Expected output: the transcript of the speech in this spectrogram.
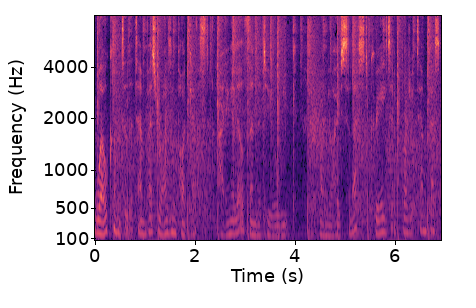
Welcome to the Tempest Rising podcast, adding a little thunder to your week. I'm your host Celeste, creator of Project Tempest,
